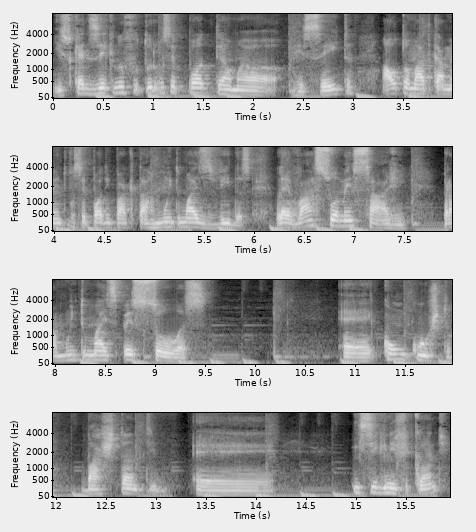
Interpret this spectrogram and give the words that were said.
isso quer dizer que no futuro você pode ter uma maior receita, automaticamente você pode impactar muito mais vidas, levar sua mensagem para muito mais pessoas é, com um custo bastante é, insignificante,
